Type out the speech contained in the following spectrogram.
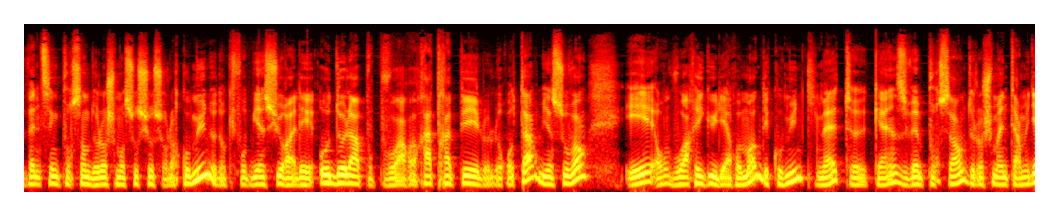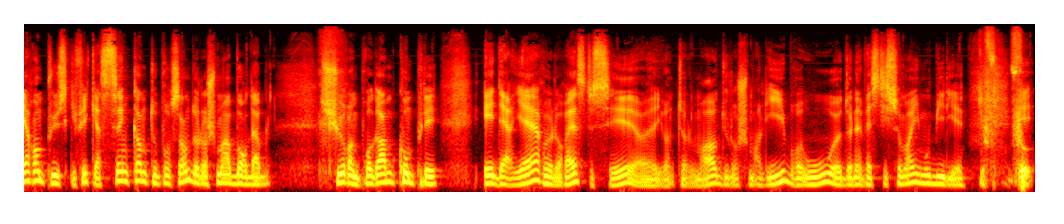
25% de logements sociaux sur leur commune. Donc il faut bien sûr aller au-delà pour pouvoir rattraper le, le, retard, bien souvent. Et on voit régulièrement des communes qui mettent 15-20% de logements intermédiaires en plus, ce qui fait qu'il y a 50% de logements abordable sur un programme complet. Et derrière, le reste, c'est euh, éventuellement du logement libre ou euh, de l'investissement immobilier. Et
